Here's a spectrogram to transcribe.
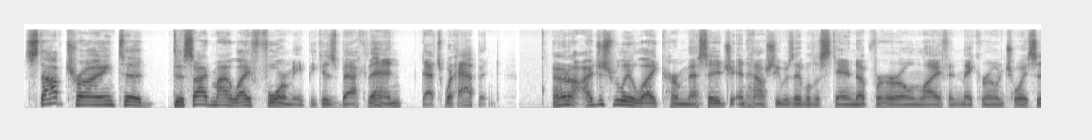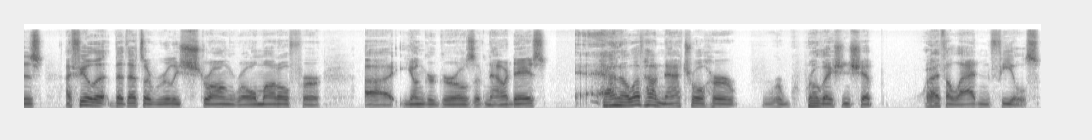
stop trying to decide my life for me because back then that's what happened." I don't know. I just really like her message and how she was able to stand up for her own life and make her own choices. I feel that, that that's a really strong role model for uh, younger girls of nowadays. And I love how natural her relationship with Aladdin feels.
